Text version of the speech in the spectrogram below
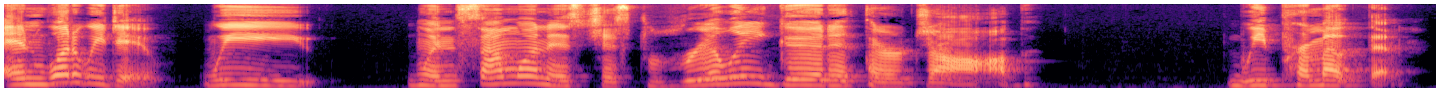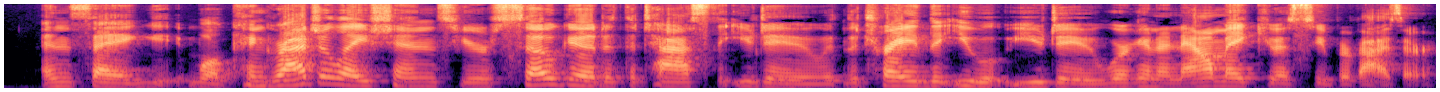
And what do we do? We when someone is just really good at their job we promote them and say well congratulations you're so good at the task that you do the trade that you you do we're going to now make you a supervisor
